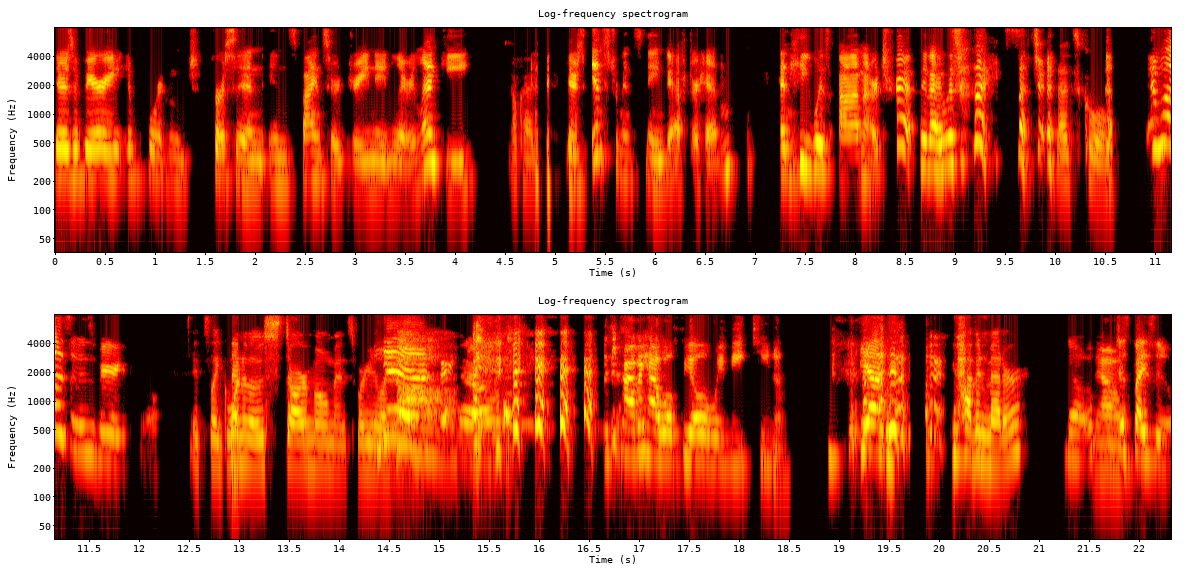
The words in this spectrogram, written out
there's a very important person in spine surgery named Larry Lenke. Okay. There's instruments named after him. And he was on our trip. And I was like, such a. That's cool. It was. It was very cool. It's like one of those star moments where you're like, yeah, oh. it's probably how we'll feel when we meet Tina. Yeah. you haven't met her? No, no. Just by Zoom.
